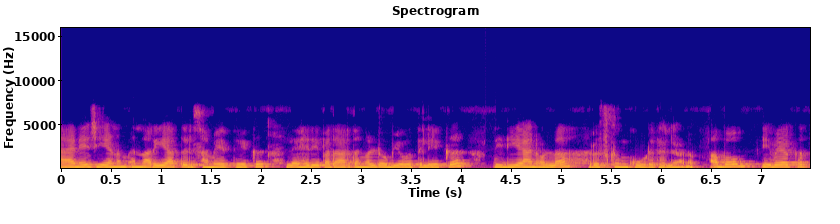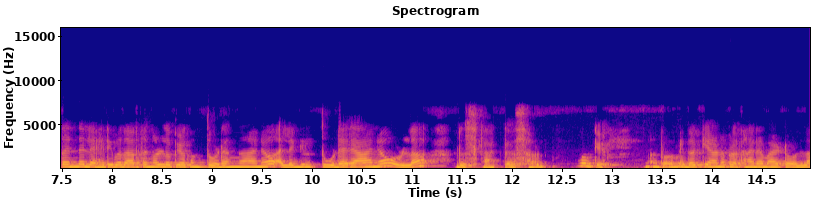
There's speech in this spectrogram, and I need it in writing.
മാനേജ് ചെയ്യണം എന്നറിയാത്തൊരു സമയത്തേക്ക് ലഹരി പദാർത്ഥങ്ങളുടെ ഉപയോഗത്തിലേക്ക് തിരിയാനുള്ള റിസ്ക്കും കൂടുതലാണ്. അപ്പം ഇവയൊക്കെ തന്നെ ലഹരി പദാർത്ഥങ്ങളുടെ ഉപയോഗം തുടങ്ങാനോ അല്ലെങ്കിൽ തുടരാനോ ഉള്ള റിസ്ക് ഫാക്ടേഴ്സാണ് ഓക്കെ അപ്പം ഇതൊക്കെയാണ് പ്രധാനമായിട്ടുള്ള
